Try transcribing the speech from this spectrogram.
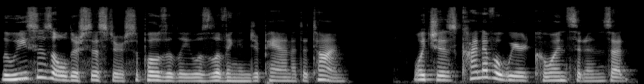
Louise's older sister supposedly was living in Japan at the time, which is kind of a weird coincidence that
